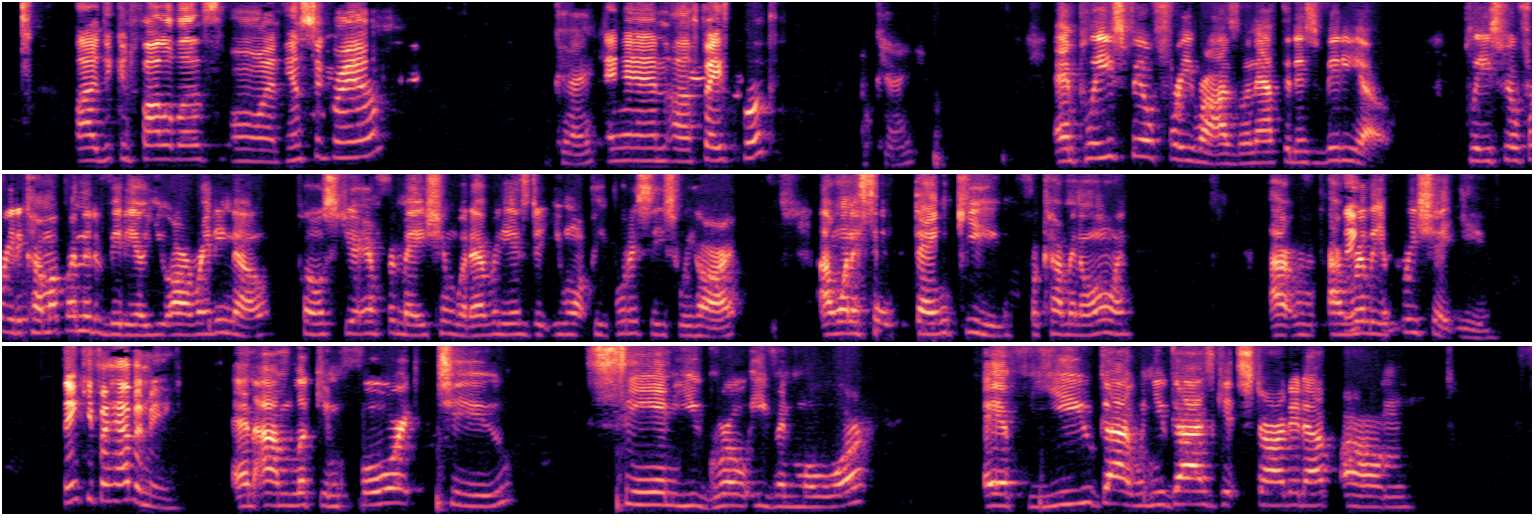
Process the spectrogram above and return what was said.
Uh, you can follow us on Instagram. Okay. And uh, Facebook. Okay. And please feel free, Rosalind, after this video, please feel free to come up under the video. You already know, post your information, whatever it is that you want people to see, sweetheart. I want to say thank you for coming on. I, I really you. appreciate you. Thank you for having me. And I'm looking forward to seeing you grow even more. If you got when you guys get started up, um,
